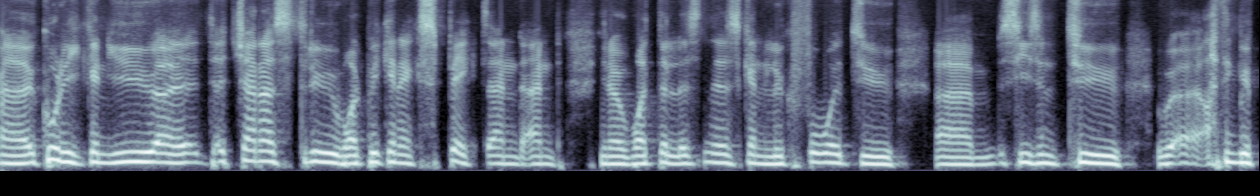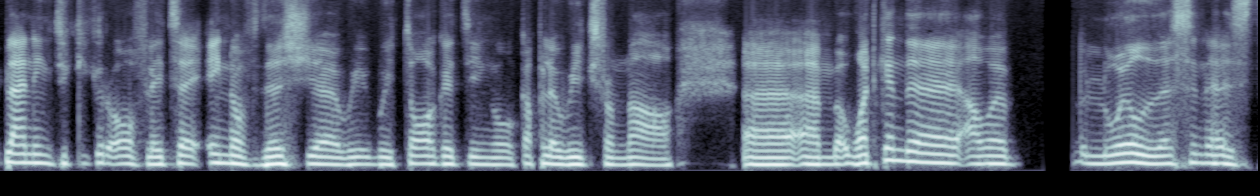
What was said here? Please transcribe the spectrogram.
uh, Corey, can you uh, chat us through what we can expect and and you know what the listeners can look forward to um, season two? Uh, I think we're planning to kick it off. Let's say end of this year. We we're targeting or a couple of weeks from now. Uh, um, what can the our loyal listeners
